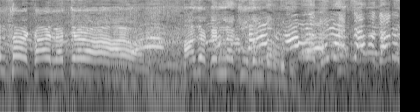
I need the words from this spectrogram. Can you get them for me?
કાલ થાય કાલ અત્યારે આજે કરી નાખશું તમ તાર બધું.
